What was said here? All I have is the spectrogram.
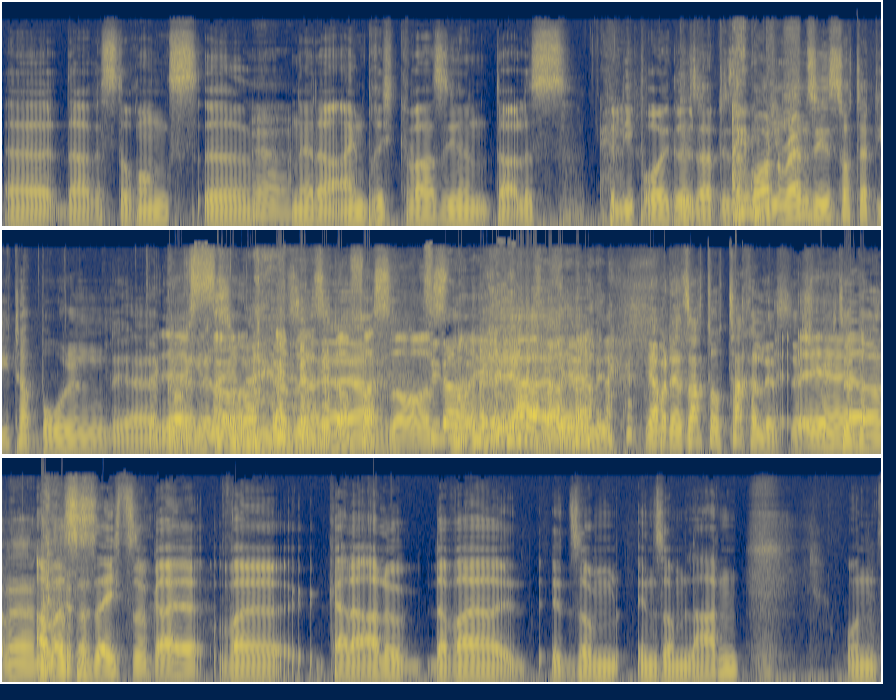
äh, da Restaurants, äh, Ja. ne, da einbricht quasi und da alles beliebäugelt. Dieser, dieser Gordon Ramsay ist doch der Dieter Bohlen, der, Der ja, Koch, genau. Restaurant- Also das sieht ja, doch ja. fast so aus. Auch ne? Ja, ja, ehrlich. ja, aber der sagt doch Tacheles, der Ja, spricht ja, ja. da, ne? Aber es ist echt so geil, weil, keine Ahnung, da war er in so einem in so einem Laden und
